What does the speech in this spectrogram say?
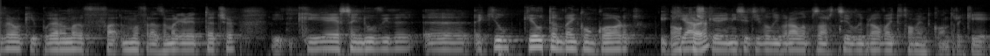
tiveram aqui a pegar numa, numa frase da Margaret Thatcher e- que é, sem dúvida, eh, aquilo que eu também concordo e que Ok. acho que a iniciativa liberal, apesar de ser liberal, vai totalmente contra, que é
